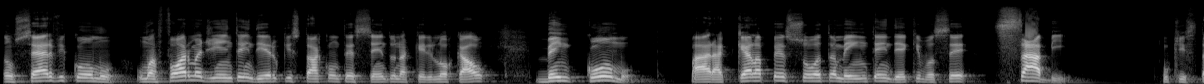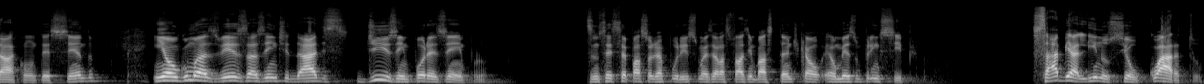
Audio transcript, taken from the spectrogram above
Então, serve como uma forma de entender o que está acontecendo naquele local, bem como para aquela pessoa também entender que você sabe o que está acontecendo. Em algumas vezes as entidades dizem, por exemplo, não sei se você passou já por isso, mas elas fazem bastante, que é o, é o mesmo princípio. Sabe ali no seu quarto,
